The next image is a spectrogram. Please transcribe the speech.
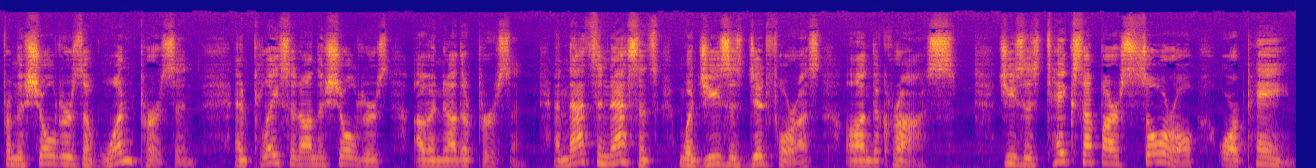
from the shoulders of one person and place it on the shoulders of another person. And that's in essence what Jesus did for us on the cross. Jesus takes up our sorrow or pain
